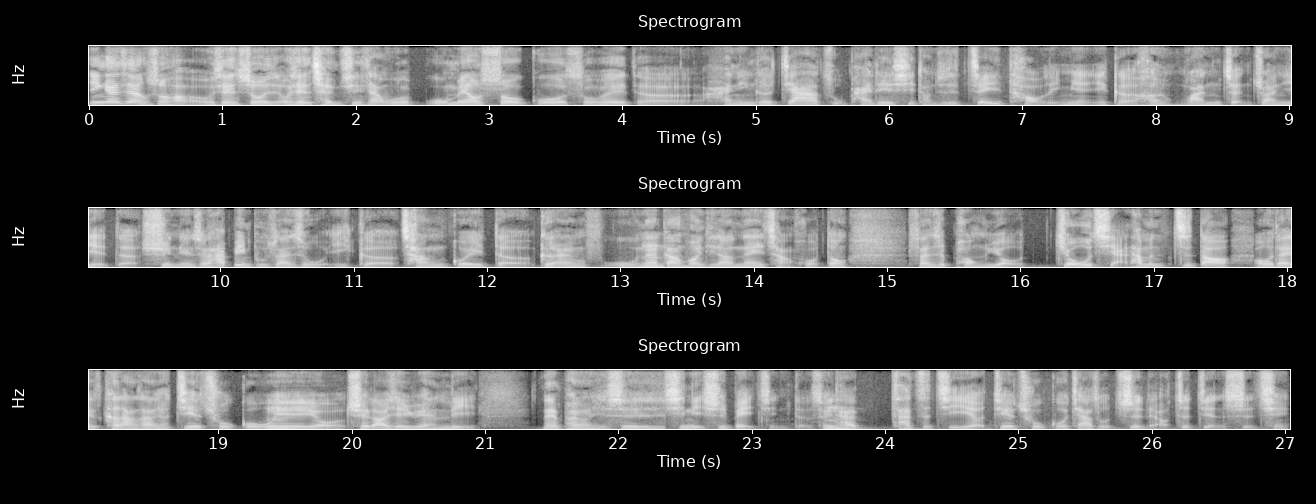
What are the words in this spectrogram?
应该这样说好。我先说，我先澄清一下，我我没有受过所谓的海宁格家族排列系统，就是这一套里面一个很完整专业的训练，所以它并不算是我一个常规的个案服务。嗯、那刚刚峰宇提到的那一场活动，算是朋友揪起来，他们知道我在课堂上有接触过，我也有学到一些原理。嗯那个朋友也是心理师背景的，所以他、嗯、他自己也有接触过家族治疗这件事情。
